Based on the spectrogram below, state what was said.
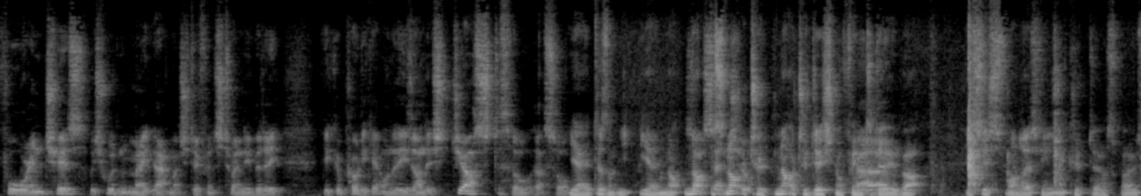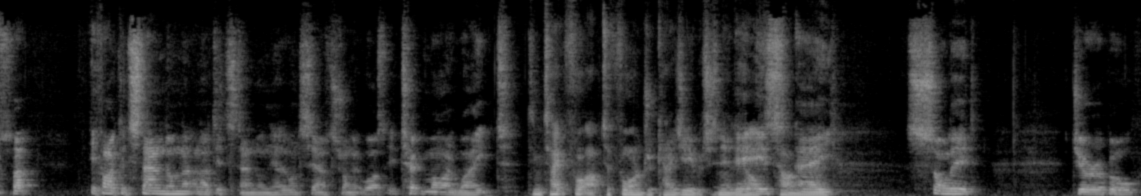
four inches which wouldn't make that much difference to anybody you could probably get one of these on it's just a thought that's all Yeah, it doesn't. Yeah, not It's not. It's not a not a traditional thing to do, Um, but it's just one of those things you could do, I suppose. But if I could stand on that, and I did stand on the other one to see how strong it was, it took my weight. It can take foot up to 400 kg, which is nearly It half is a ton. a yeah. solid, durable,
